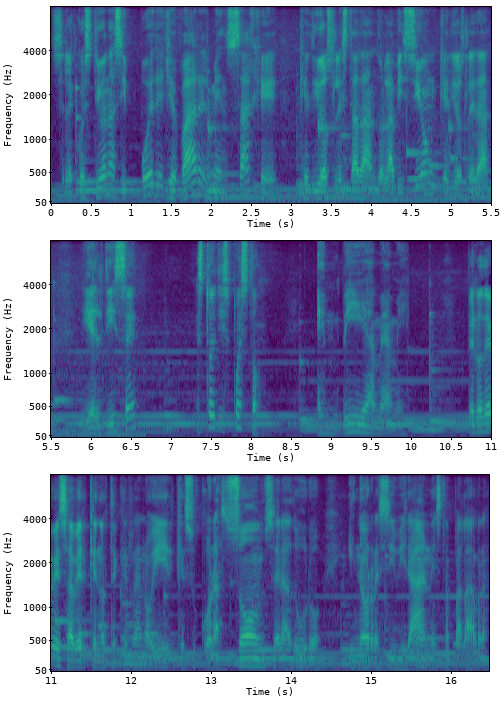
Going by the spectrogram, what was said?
se le cuestiona si puede llevar el mensaje que Dios le está dando, la visión que Dios le da. Y él dice, estoy dispuesto, envíame a mí. Pero debes saber que no te querrán oír, que su corazón será duro y no recibirán esta palabra.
